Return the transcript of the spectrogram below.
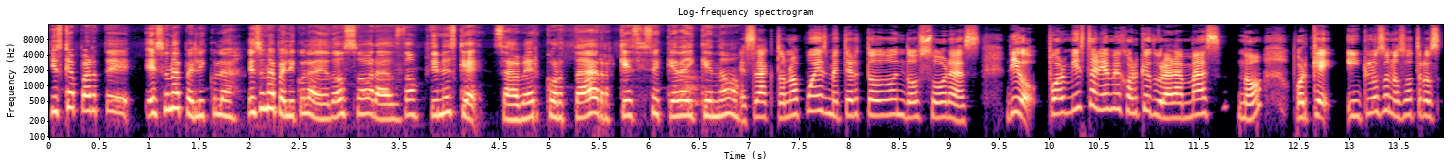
Y es que aparte, es una película, es una película de dos horas, ¿no? Tienes que saber cortar qué sí se queda y qué no. Exacto, no puedes meter todo en dos horas. Digo, por mí estaría mejor que durara más, ¿no? Porque incluso nosotros,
